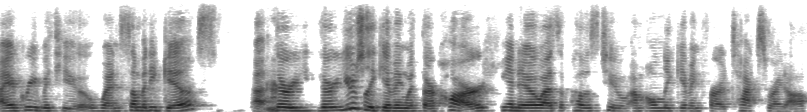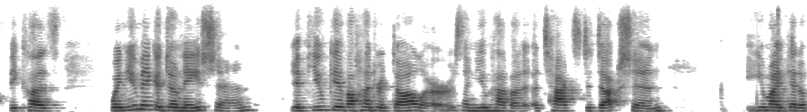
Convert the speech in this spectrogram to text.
I agree with you. When somebody gives, uh, they're they're usually giving with their heart, you know, as opposed to I'm only giving for a tax write-off. Because when you make a donation, if you give a hundred dollars and you have a, a tax deduction, you might get a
